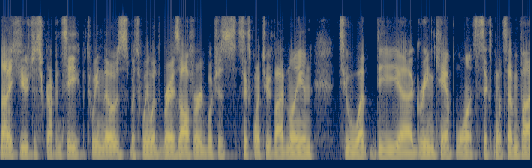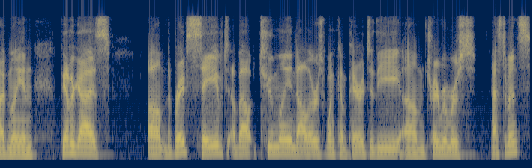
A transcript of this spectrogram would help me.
not a huge discrepancy between those between what the Braves offered, which is 6.25 million, to what the uh, Greene camp wants, 6.75 million. The other guys. Um, the Braves saved about two million dollars when compared to the um, trade rumors estimates.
